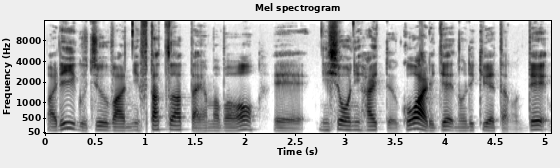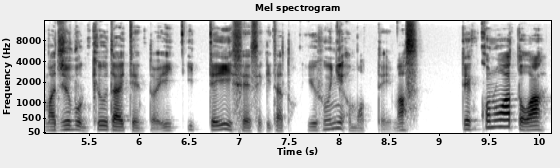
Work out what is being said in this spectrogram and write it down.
まあ、リーグ中盤に2つあった山場を、えー、2勝2敗という5割で乗り切れたので、まあ、十分9大点と言っていい成績だというふうに思っています。で、この後は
